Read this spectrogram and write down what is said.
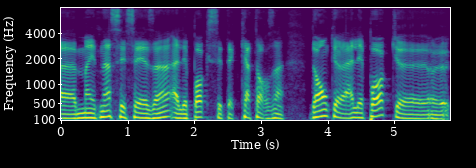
euh, maintenant, c'est 16 ans. À l'époque, c'était 14 ans. Donc, euh, à l'époque, euh,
